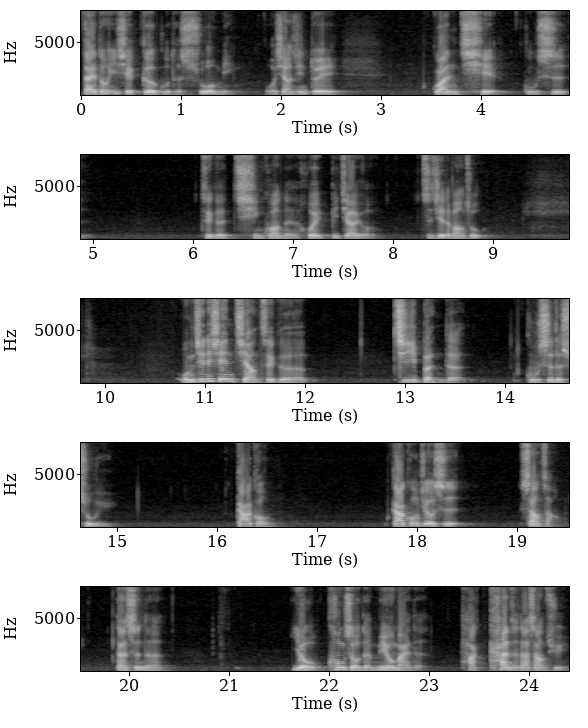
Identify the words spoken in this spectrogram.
带动一些个股的说明，我相信对关切股市这个情况的会比较有直接的帮助。我们今天先讲这个基本的股市的术语，嘎空。嘎空就是上涨，但是呢，有空手的没有买的，他看着它上去，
